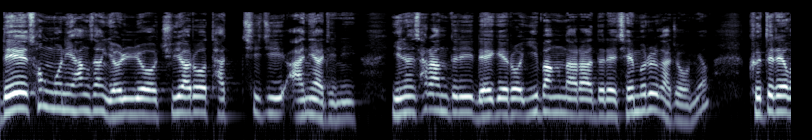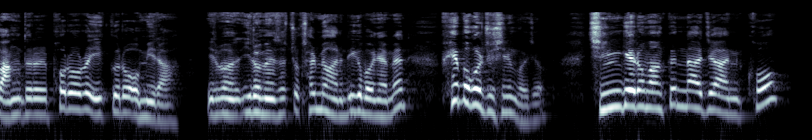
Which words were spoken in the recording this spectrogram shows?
내 성문이 항상 열려 주야로 닫히지 아니하리니 이는 사람들이 내게로 이방 나라들의 재물을 가져오며 그들의 왕들을 포로로 이끌어 옴이라 이러면서 쭉 설명하는데 이게 뭐냐면 회복을 주시는 거죠. 징계로만 끝나지 않고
